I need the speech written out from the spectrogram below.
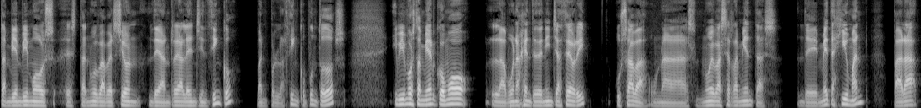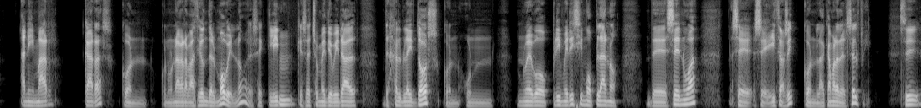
También vimos esta nueva versión de Unreal Engine 5, van por la 5.2, y vimos también cómo la buena gente de Ninja Theory usaba unas nuevas herramientas de MetaHuman para animar caras con, con una grabación del móvil, ¿no? Ese clip Mm. que se ha hecho medio viral de Hellblade 2 con un nuevo primerísimo plano de Senua se, se hizo así, con la cámara del selfie. Sí,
